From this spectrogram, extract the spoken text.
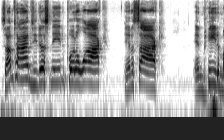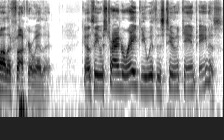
Sometimes you just need to put a lock in a sock and beat a motherfucker with it. Because he was trying to rape you with his tuna can penis.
